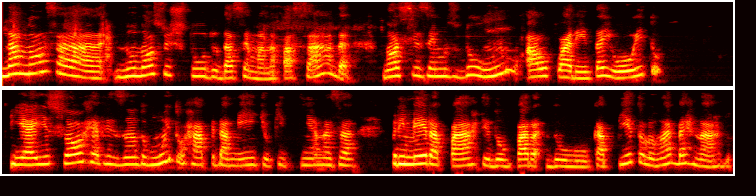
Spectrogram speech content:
Na nossa, no nosso estudo da semana passada, nós fizemos do 1 ao 48, e aí, só revisando muito rapidamente o que tinha nessa primeira parte do, do capítulo, não é, Bernardo?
